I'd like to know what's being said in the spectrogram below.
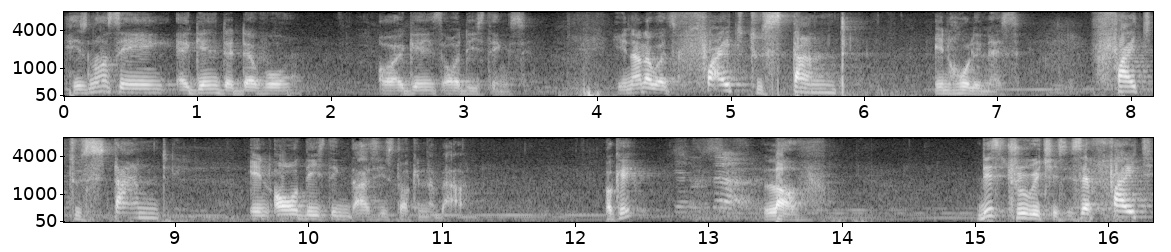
he's not saying against the devil or against all these things. In other words, fight to stand in holiness. Fight to stand in all these things that he's talking about. Okay? Yes, Love. These true riches, it's a fight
